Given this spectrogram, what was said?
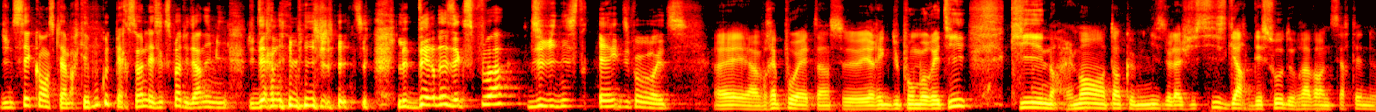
d'une séquence qui a marqué beaucoup de personnes, les exploits du dernier du dernier les derniers exploits du ministre Éric Dupond-Moretti. Ouais, un vrai poète, hein, ce Éric Dupond-Moretti, qui, normalement, en tant que ministre de la Justice, garde des Sceaux, devrait avoir une certaine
